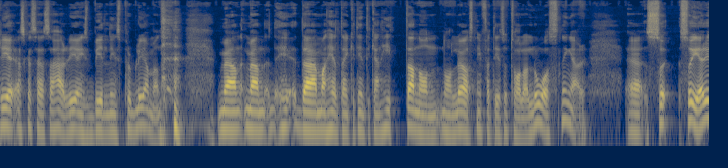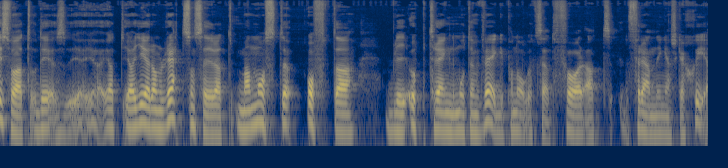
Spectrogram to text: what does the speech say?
Jag ska säga så här, regeringsbildningsproblemen. men, men där man helt enkelt inte kan hitta någon, någon lösning för att det är totala låsningar. Eh, så, så är det ju så att, och det, jag, jag ger dem rätt som säger att man måste ofta bli uppträngd mot en vägg på något sätt för att förändringar ska ske.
